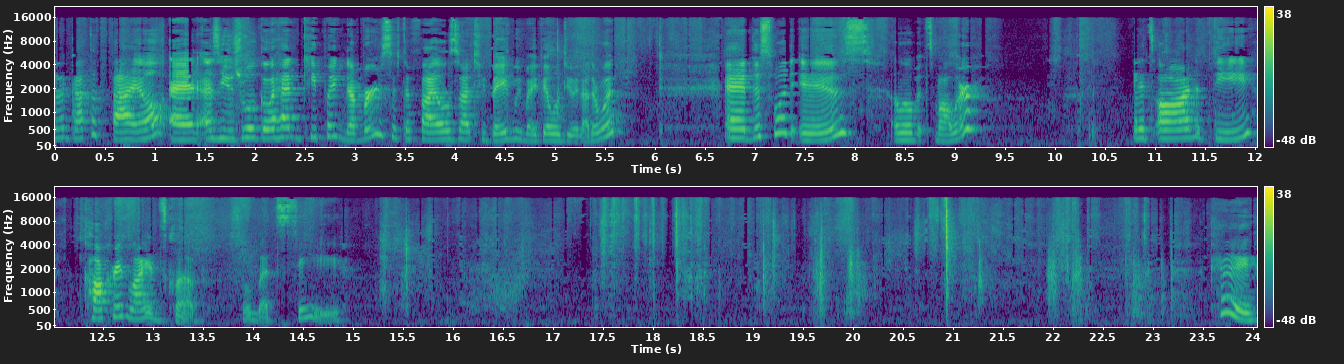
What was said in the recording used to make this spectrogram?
So I've got the file, and as usual, go ahead and keep putting numbers. If the file is not too big, we might be able to do another one. And this one is a little bit smaller, and it's on the Cochrane Lions Club. So let's see. Okay,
